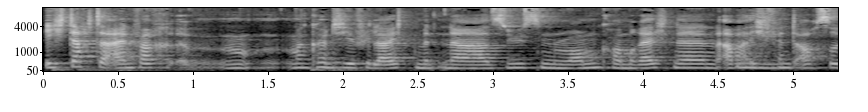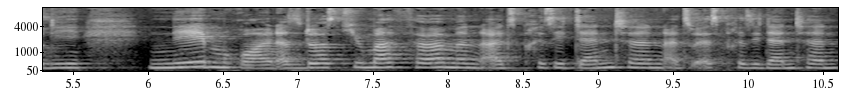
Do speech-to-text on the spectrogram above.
Ich dachte einfach, ähm, man könnte hier vielleicht mit einer süßen Rom-Com rechnen, aber mhm. ich finde auch so die Nebenrollen. Also du hast Uma Thurman als Präsidentin, als US-Präsidentin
